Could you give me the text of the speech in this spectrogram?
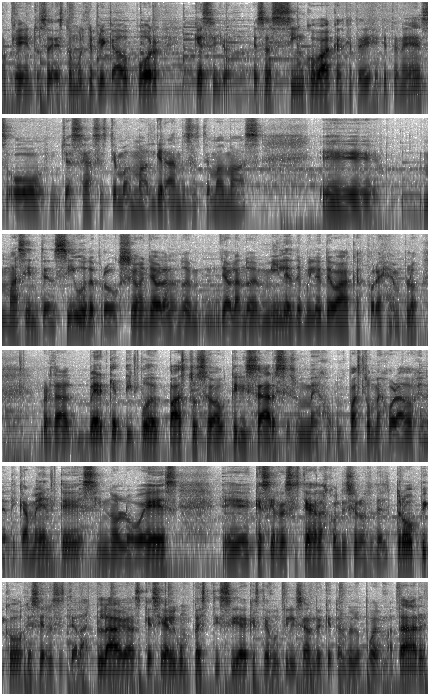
¿ok? Entonces esto multiplicado por, qué sé yo, esas cinco vacas que te dije que tenés, o ya sean sistemas más grandes, sistemas más eh, más intensivo de producción, ya hablando de, ya hablando de miles de miles de vacas, por ejemplo, ¿verdad? Ver qué tipo de pasto se va a utilizar, si es un, un pasto mejorado genéticamente, si no lo es, eh, que si resiste a las condiciones del trópico, que si resiste a las plagas, que si hay algún pesticida que estés utilizando y que tal vez lo puede matar,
